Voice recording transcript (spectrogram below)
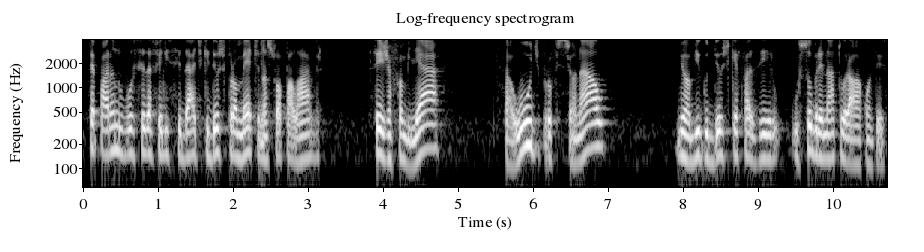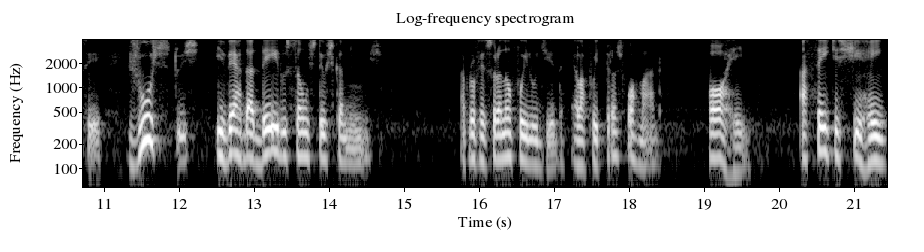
separando você da felicidade que Deus promete na Sua palavra, seja familiar, saúde, profissional, meu amigo, Deus quer fazer o sobrenatural acontecer. Justos e verdadeiros são os teus caminhos. A professora não foi iludida, ela foi transformada. Ó oh, Rei, aceite este Rei,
